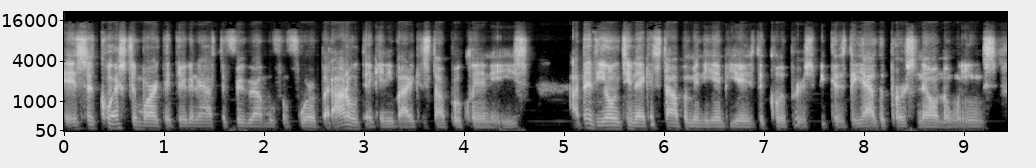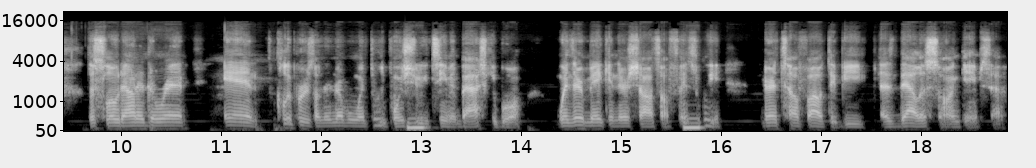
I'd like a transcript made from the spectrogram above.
it's a question mark that they're going to have to figure out moving forward. But I don't think anybody can stop Brooklyn in the East. I think the only team that can stop them in the NBA is the Clippers because they have the personnel on the wings to slow down a Durant. And Clippers are the number one three point shooting team in basketball. When they're making their shots offensively, they're tough out to beat, as Dallas saw in Game Seven.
